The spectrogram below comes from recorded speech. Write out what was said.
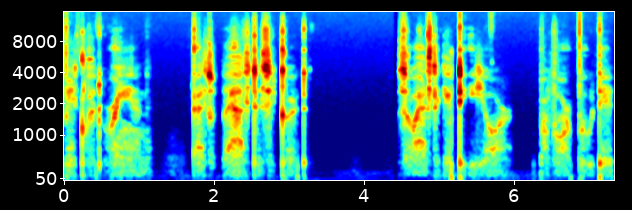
Piglet ran as fast as he could so as to get to Eeyore before Pooh did.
